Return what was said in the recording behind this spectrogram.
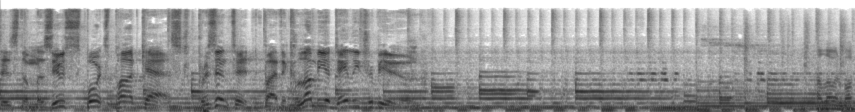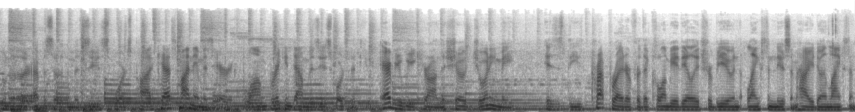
is the Mizzou Sports Podcast, presented by the Columbia Daily Tribune. Hello and welcome to another episode of the Mizzou Sports Podcast. My name is Eric Blum, breaking down Mizzou sports with you every week here on the show. Joining me is the prep writer for the Columbia Daily Tribune, Langston Newsome. How are you doing, Langston?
